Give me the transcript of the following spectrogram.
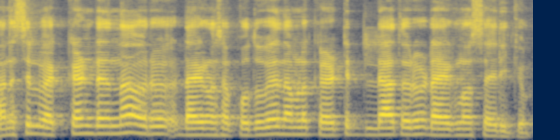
മനസ്സിൽ വെക്കേണ്ടുന്ന ഒരു ഡയഗ്നോസ് പൊതുവേ നമ്മൾ കേട്ടിട്ടില്ലാത്തൊരു ഡയഗ്നോസ് ആയിരിക്കും.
